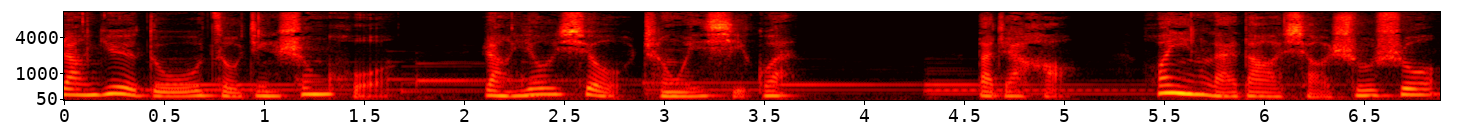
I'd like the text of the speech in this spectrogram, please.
让阅读走进生活，让优秀成为习惯。大家好，欢迎来到小叔说，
